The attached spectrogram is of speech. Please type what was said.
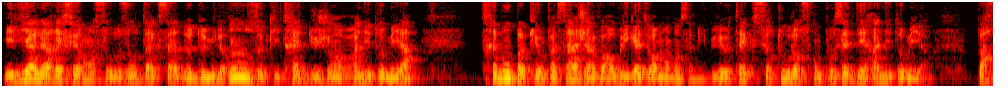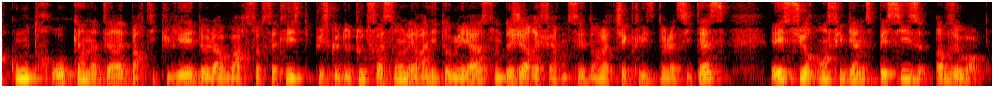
Il y a la référence aux Zootaxa de 2011 qui traite du genre Ranitomea. Très bon papier au passage à avoir obligatoirement dans sa bibliothèque, surtout lorsqu'on possède des Ranitomea. Par contre, aucun intérêt particulier de l'avoir sur cette liste, puisque de toute façon, les Ranitomea sont déjà référencés dans la checklist de la CITES et sur Amphibian Species of the World.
